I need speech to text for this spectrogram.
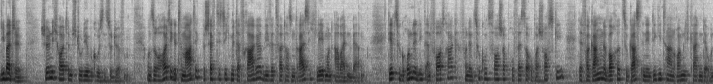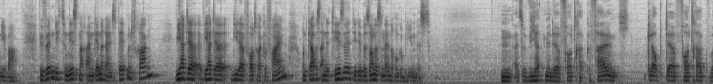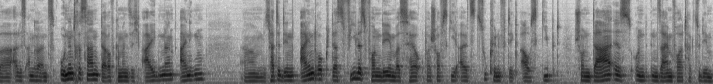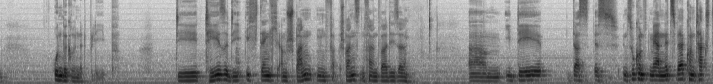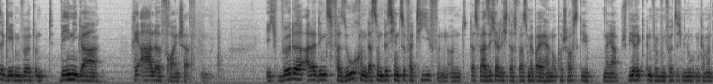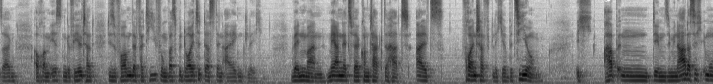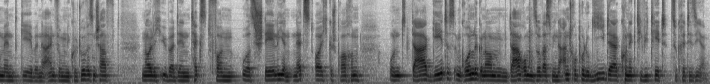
Lieber Jill, schön dich heute im Studio begrüßen zu dürfen. Unsere heutige Thematik beschäftigt sich mit der Frage, wie wir 2030 leben und arbeiten werden. Dem zugrunde liegt ein Vortrag von dem Zukunftsforscher Professor Opaschowski, der vergangene Woche zu Gast in den digitalen Räumlichkeiten der Uni war. Wir würden dich zunächst nach einem generellen Statement fragen. Wie hat, der, wie hat der, dir der Vortrag gefallen und gab es eine These, die dir besonders in Erinnerung geblieben ist? Hm, also wie hat mir der Vortrag gefallen? Ich glaube, der Vortrag war alles andere als uninteressant. Darauf kann man sich eignen, einigen. Ähm, ich hatte den Eindruck, dass vieles von dem, was Herr Opaschowski als zukünftig ausgibt, schon da ist und in seinem Vortrag zudem unbegründet blieb. Die These, die ich, denke ich, am spannendsten fand, war diese ähm, Idee, dass es in Zukunft mehr Netzwerkkontakte geben wird und weniger reale Freundschaften. Ich würde allerdings versuchen, das so ein bisschen zu vertiefen. Und das war sicherlich das, was mir bei Herrn Opaschowski, naja, schwierig in 45 Minuten kann man sagen, auch am ehesten gefehlt hat. Diese Form der Vertiefung. Was bedeutet das denn eigentlich, wenn man mehr Netzwerkkontakte hat als freundschaftliche Beziehungen? Ich habe in dem Seminar, das ich im Moment gebe, in der Einführung in die Kulturwissenschaft, neulich über den Text von Urs Stehli, Entnetzt euch, gesprochen. Und da geht es im Grunde genommen darum, so etwas wie eine Anthropologie der Konnektivität zu kritisieren.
